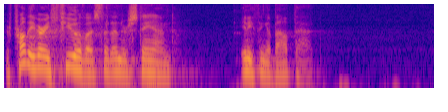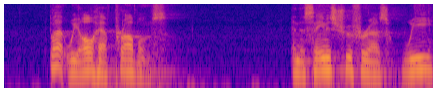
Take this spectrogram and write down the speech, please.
There's probably very few of us that understand anything about that. But we all have problems. And the same is true for us. We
